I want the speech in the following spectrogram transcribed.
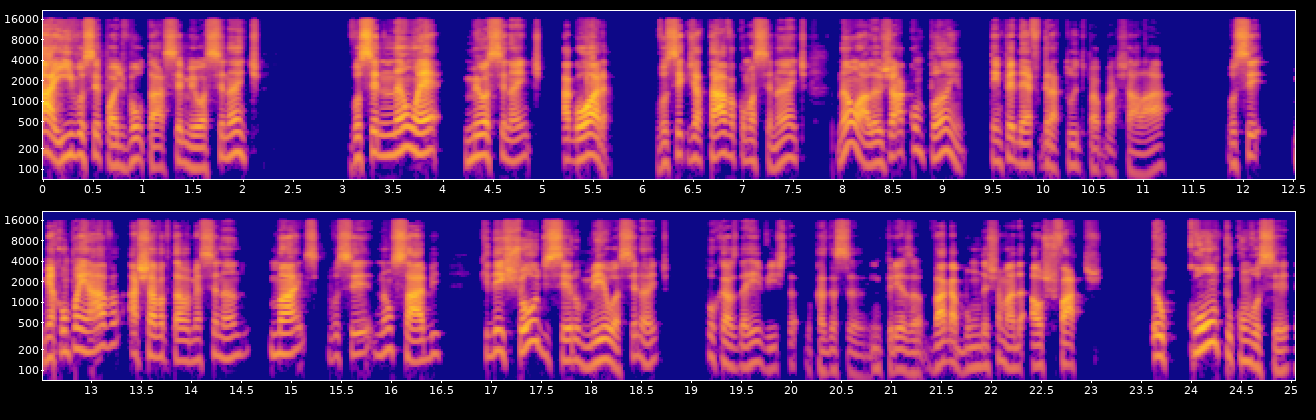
aí você pode voltar a ser meu assinante. Você não é meu assinante agora. Você que já estava como assinante, não, Alan, eu já acompanho. Tem PDF gratuito para baixar lá. Você me acompanhava, achava que estava me assinando, mas você não sabe que deixou de ser o meu assinante por causa da revista, por causa dessa empresa vagabunda chamada Aos Fatos. Eu conto com você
